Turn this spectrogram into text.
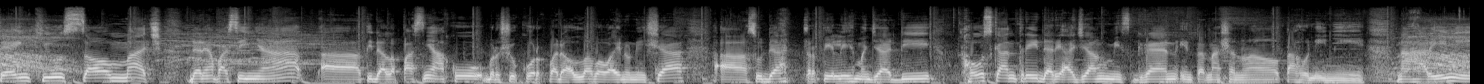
Thank you so much. Dan yang pastinya uh, tidak lepasnya aku bersyukur kepada Allah bahwa Indonesia uh, sudah terpilih menjadi host country dari ajang Miss Grand International tahun ini. Nah hari ini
